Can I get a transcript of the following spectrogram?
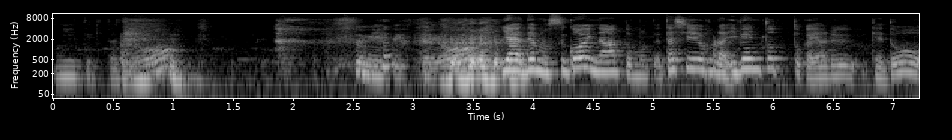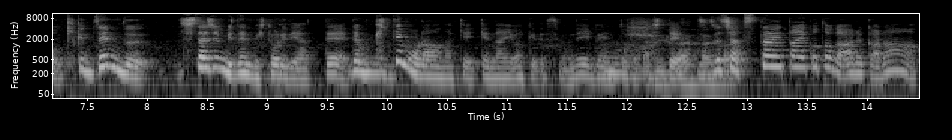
見えてきたぞ。見えてきたよ。いやでもすごいなと思って。私ほらイベントとかやるけど結局全部下準備全部一人でやってでも来てもらわなきゃいけないわけですよねイベントとかして、うんはいはいはいはい私は伝えたいことがあるから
